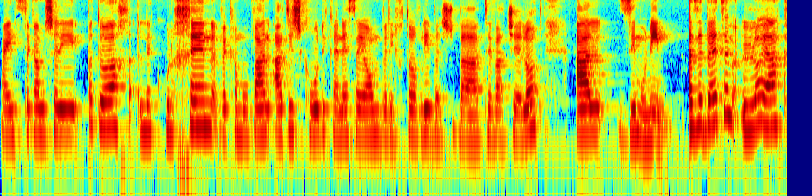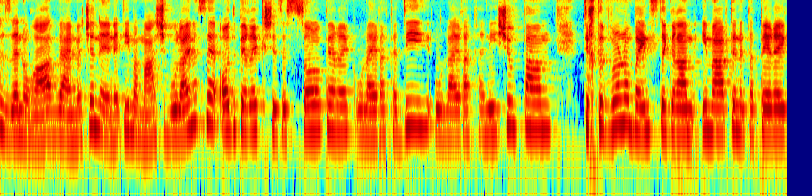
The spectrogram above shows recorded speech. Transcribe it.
האינסטגרם שלי פתוח לכולכן, וכמובן אל תשכחו להיכנס היום ולכתוב לי בתיבת שאלות על זימונים. אז זה בעצם לא היה כזה נורא, והאמת שנהניתי ממש, ואולי נעשה עוד פרק שזה סולו פרק, אולי רק עדי, אולי רק אני שוב פעם. תכתבו לנו באינסטגרם אם אהבתן את הפרק,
